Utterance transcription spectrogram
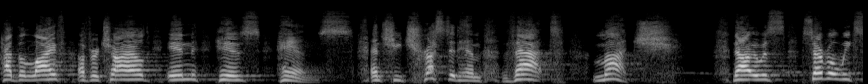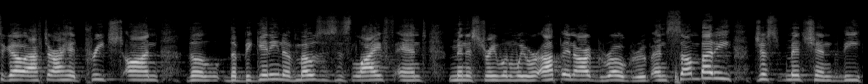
had the life of her child in his hands. And she trusted him that much. Now, it was several weeks ago after I had preached on the, the beginning of Moses' life and ministry when we were up in our grow group, and somebody just mentioned the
